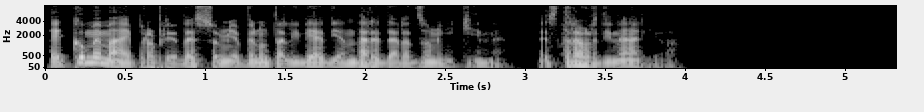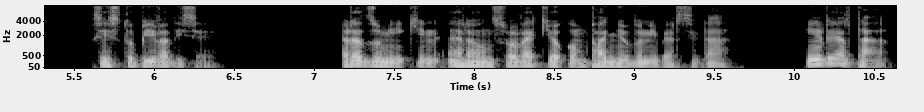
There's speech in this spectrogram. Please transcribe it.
E come mai proprio adesso mi è venuta l'idea di andare da Razumikin? È straordinario. Si stupiva di sé. Razumikin era un suo vecchio compagno d'università. In realtà,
